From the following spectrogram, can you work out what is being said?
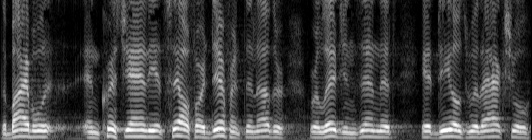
the Bible and Christianity itself are different than other religions in that it deals with actual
